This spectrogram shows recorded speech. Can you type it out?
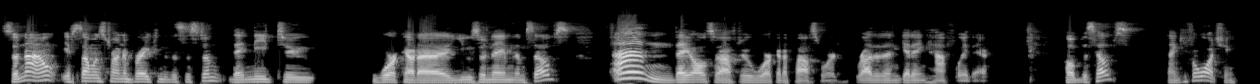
So now, if someone's trying to break into the system, they need to work out a username themselves, and they also have to work out a password, rather than getting halfway there. Hope this helps. Thank you for watching.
